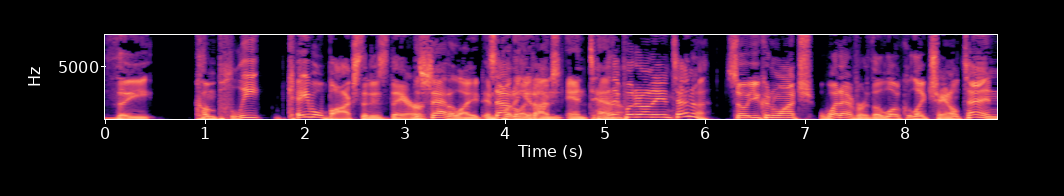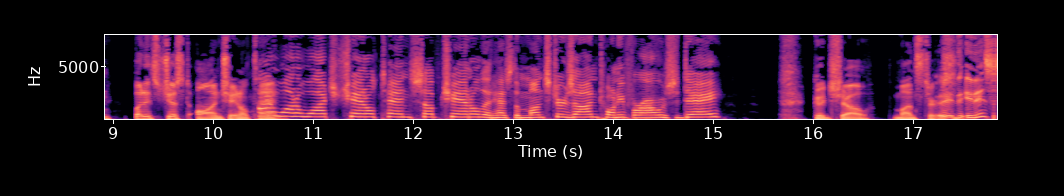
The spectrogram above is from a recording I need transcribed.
the complete cable box that is there. The satellite and putting it on antenna. And they put it on antenna. So you can watch whatever, the local like channel 10, but it's just on channel 10. I want to watch Channel 10 sub channel that has the monsters on 24 hours a day. Good show. Munsters. It, it is.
